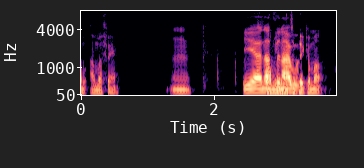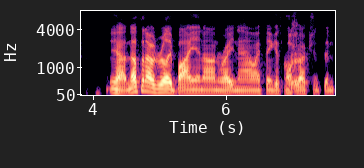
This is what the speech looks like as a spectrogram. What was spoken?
I'm, I'm a fan. Mm. Yeah, Tell nothing I would pick him up. Yeah, nothing I would really buy in on right now. I think his production's oh. been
